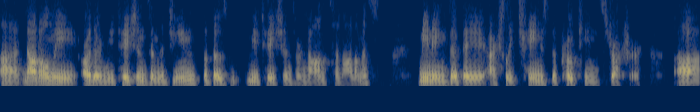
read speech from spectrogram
uh, not only are there mutations in the gene, but those mutations are non synonymous, meaning that they actually change the protein structure, uh,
